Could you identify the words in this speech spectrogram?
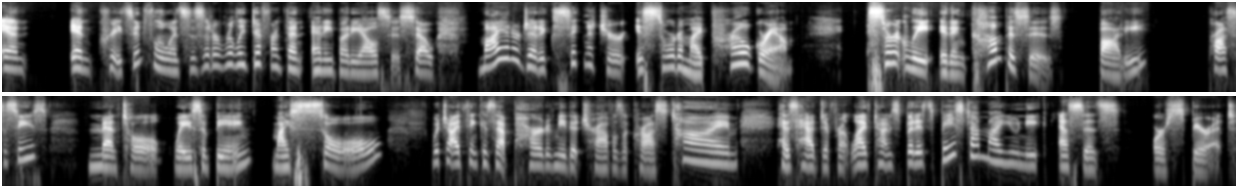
and and creates influences that are really different than anybody else's. So my energetic signature is sort of my program. Certainly it encompasses body, processes, mental ways of being, my soul, which I think is that part of me that travels across time, has had different lifetimes, but it's based on my unique essence or spirit.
